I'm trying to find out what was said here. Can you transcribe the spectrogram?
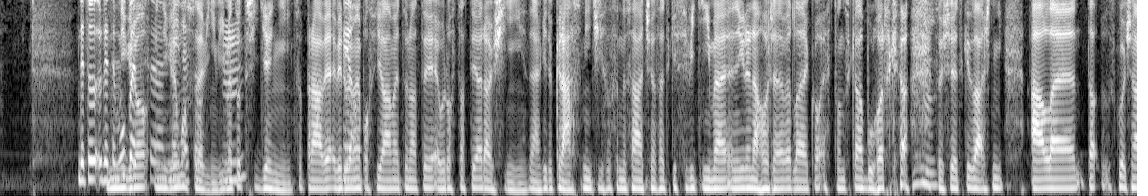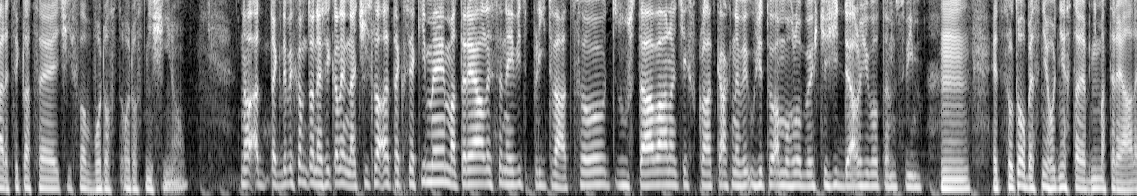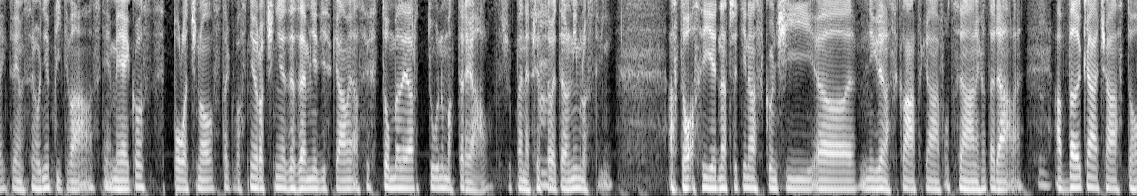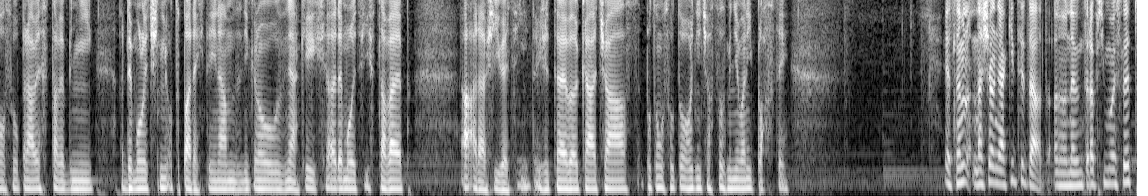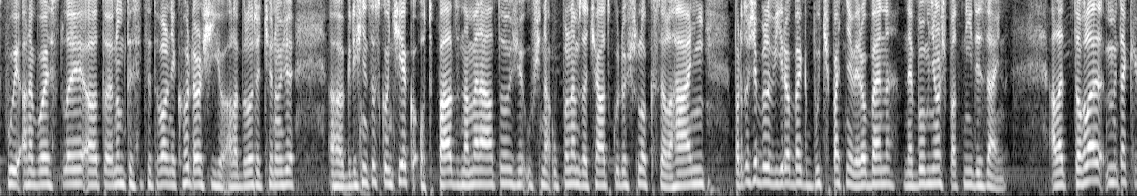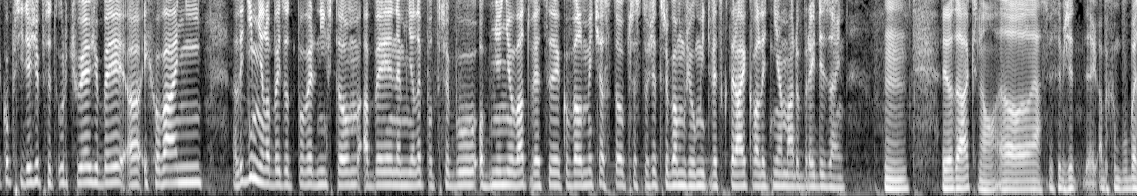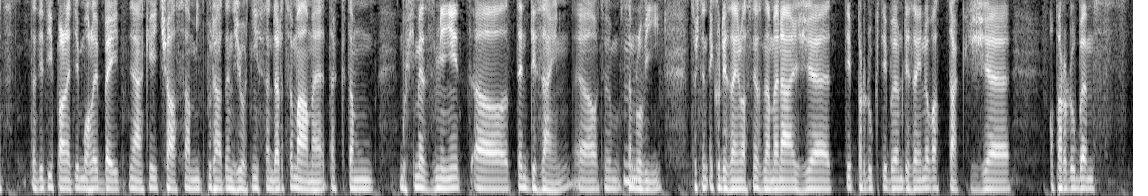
Kde to, kde to nikdo, vůbec eh, nikdo nejde moc to? neví. Víme Hmm. to třídění, co právě evidujeme, Jo. posíláme to na ty Eurostaty a další. To je nějaký to krásný číslo 76, a vždycky svítíme někde nahoře vedle jako Estonská a Bulharska, Hmm. což je vždycky zvláštní. Ale ta skutečná recyklace je číslo o dost, o dost nižší. No. No a tak kdybychom to neříkali na čísla, ale tak s jakými materiály se nejvíc plítvá? Co zůstává na těch skládkách nevyužito a mohlo by ještě žít dál životem svým? Hmm, je, jsou to obecně hodně stavební materiály, kterým se hodně plítvá. Vlastně my jako společnost tak vlastně ročně ze země získáme asi 100 miliard tun materiál, což je úplně nepředstavitelné množství. A z toho asi jedna třetina skončí uh, někde na skládkách, v oceánech a tak dále. A velká část toho jsou právě stavební a demoliční odpady, které nám vzniknou z nějakých eh, demolicí staveb a, a další věcí. Takže to je velká část. Potom jsou to hodně často zmiňované plasty. Já jsem našel nějaký citát, a nevím teda přímo, jestli je tvůj, anebo jestli a to jenom ty si citoval někoho dalšího, ale bylo řečeno, že a, když něco skončí jako odpad, znamená to, že už na úplném začátku došlo k selhání, protože byl výrobek buď špatně vyroben, nebo měl špatný design. Ale tohle mi tak jako přijde, že předurčuje, že by i chování lidí mělo být zodpovědný v tom, aby neměli potřebu obměňovat věci jako velmi často, přestože třeba můžou mít věc, která je kvalitní a má dobrý design. Hmm, je to tak, no. Uh, já si myslím, že abychom vůbec na té planetě mohli být nějaký čas a mít pořád ten životní standard, co máme, tak tam musíme změnit uh, ten design, o tom se Hmm. mluví, což ten ekodesign vlastně znamená, že ty produkty budeme designovat tak, že opravdu budeme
